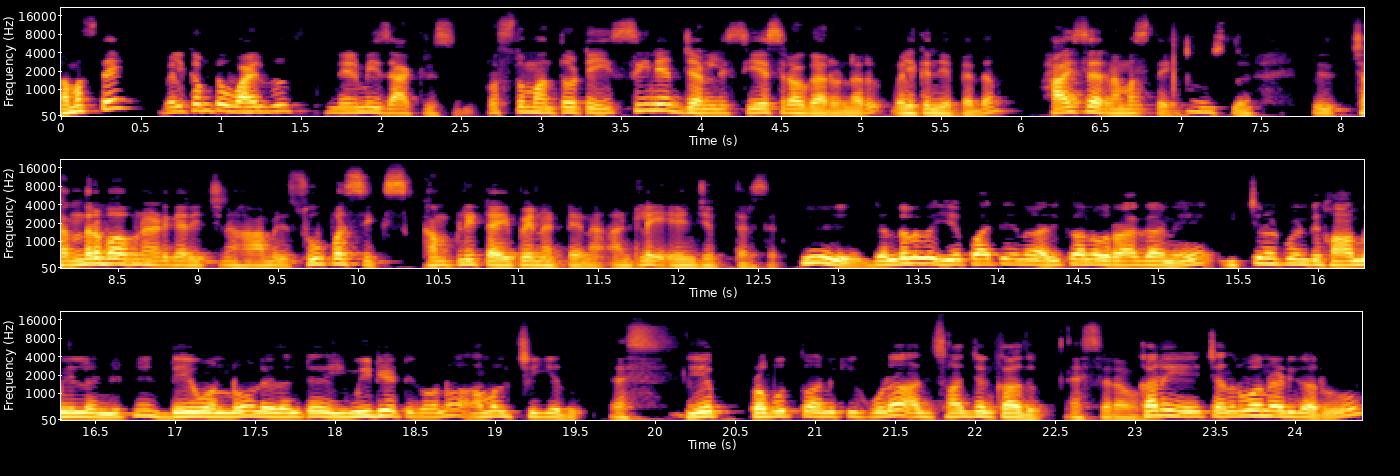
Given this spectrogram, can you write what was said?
నమస్తే వెల్కమ్ టు వైల్డ్ బుల్స్ నేను మీ జాక్రిస్టిన్ ప్రస్తుతం మనతోటి సీనియర్ జర్నలిస్ట్ సిఎస్ రావు గారు ఉన్నారు. వెల్కమ్ చెప్పేద్దాం. హాయ్ సార్ నమస్తే. నమస్తే. చంద్రబాబు నాయుడు గారు ఇచ్చిన హామీలు సూపర్ సిక్స్ కంప్లీట్ అయిపోయినట్టేనా? అంటే ఏం చెప్తారు సార్? జనరల్గా ఏ పార్టీ అయినా అధికారంలో రాగానే ఇచ్చినటువంటి హామీలన్నింటినీ డే వన్నో లేదంటే ఇమీడియట్గానో అమలు చెయ్యదు. ఎస్. ఏ ప్రభుత్వానికి కూడా అది సాధ్యం కాదు. ఎస్ సార్ అవును. కానీ చంద్రబాబు నాయుడు గారు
